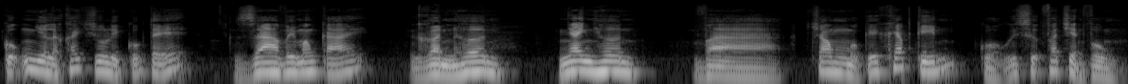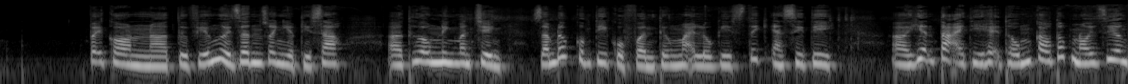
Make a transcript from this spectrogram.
cũng như là khách du lịch quốc tế ra với Móng Cái gần hơn, nhanh hơn và trong một cái khép kín của cái sự phát triển vùng. Vậy còn à, từ phía người dân doanh nghiệp thì sao? À, thưa ông Ninh Văn Trình, giám đốc công ty cổ phần thương mại Logistics NCT, à, hiện tại thì hệ thống cao tốc nói riêng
